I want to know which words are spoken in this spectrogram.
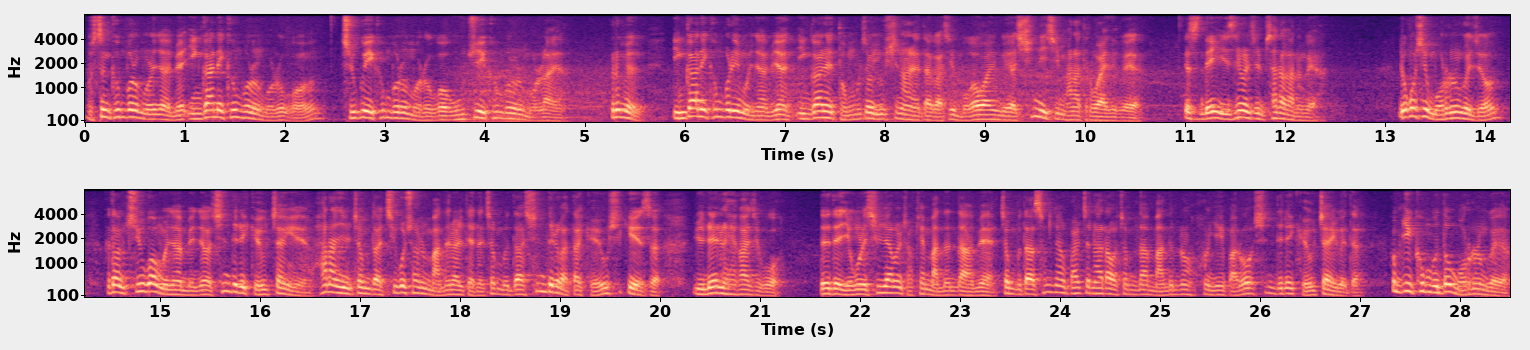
무슨 근본을 모르냐면 인간의 근본을 모르고 지구의 근본을 모르고 우주의 근본을 몰라요. 그러면 인간의 근본이 뭐냐면 인간의 동물적 육신 안에다가 지금 뭐가 와 있는 거야? 신이 지금 하나 들어와 있는 거예요. 그래서 내 인생을 지금 살아가는 거야. 요것이 모르는 거죠. 그 다음 지구가 뭐냐면요. 신들의 교육장이에요. 하나님 전부 다 지구촌을 만들할 때는 전부 다 신들을 갖다 교육시키기 위해서 윤회를 해가지고 너희들 영혼의 신량을 좋게 만든 다음에 전부 다 성장 발전하라고 전부 다 만드는 환경이 바로 신들의 교육장이거든. 그럼 이 근본도 모르는 거예요.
